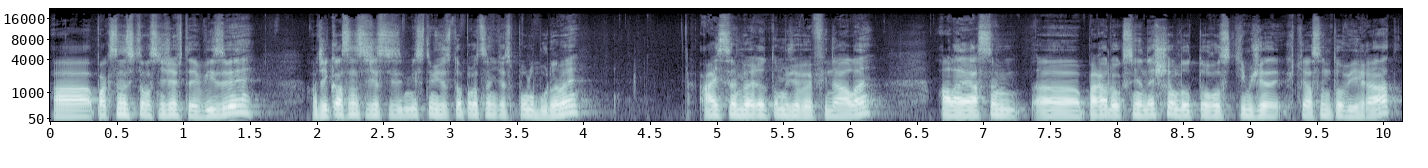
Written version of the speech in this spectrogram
A pak jsem zjistil vlastně, že v té výzvě a říkal jsem si, že si myslím, že 100% spolu budeme. A jsem věřil tomu, že ve finále, ale já jsem uh, paradoxně nešel do toho s tím, že chtěl jsem to vyhrát,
